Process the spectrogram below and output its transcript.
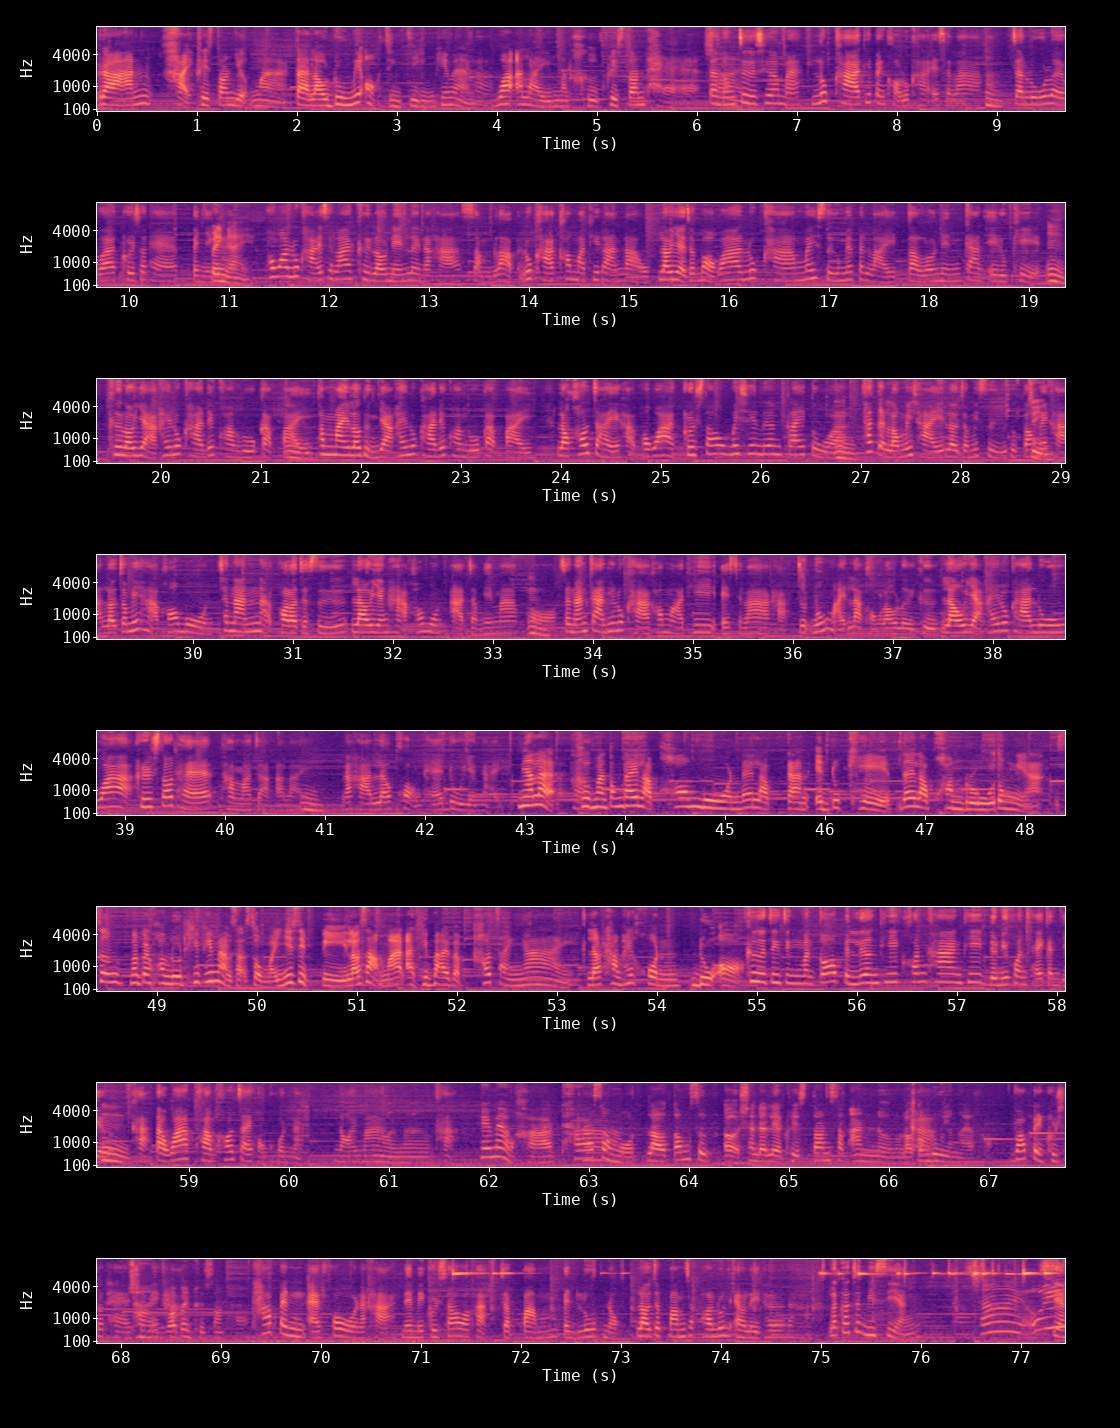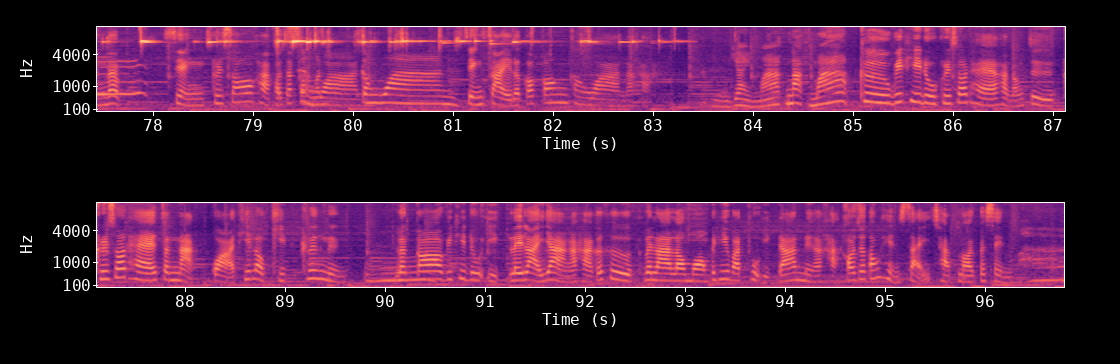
ร้านขายคริสตัลเยอะมากแต่เราดูไม่ออกจริง ๆ พี่แหม่มค่ะว่าอะไรมันคือคริสตัลแท้ แต่น้องใช่จือเชื่อไหมลูกค้าที่เป็นของลูกค้าเอสล่าอืมจะรู้เลยว่าคริสตัลแท้เป็นยังเป็นไง เพราะว่าลูกค้าเอสล่าคือเราเน้นเลยนะคะสำหรับลูกค้าเข้ามาที่ร้านเรา เราอยากจะบอกว่าลูกค้าไม่ซื้อไม่เป็นไร แต่เราเน้นการ educate อืมคือเราอยากให้ลูกค้าได้ความรู้กลับไปอืมทำไมเราถึงอยากให้ลูกค้าได้ความรู้กลับไป เราเข้าใจค่ะ เพราะว่าคริสตัลไม่ใช่เรื่องใกล้ตัวอืมถ้าเกิดเราไม่ใช้เราจะไม่ซื้อถูกต้องจริงไหมคะ เราจะไม่หาข้อมูล ฉะนั้นน่ะพอเราจะซื้อเรายังหาข้อมูลอาจจะไม่มากพออมฉะนั้นการที่ลูกค้าเข้ามาที่เอเซล่าค่ะจุดมุ่งหมายหลักของเราเลยคือ เราอยากให้ลูกค้ารู้ว่าคริสตัลแท้ทำมาจากอะไรอืม นะคะ แล้วของแท้ดูยังไง เนี่ยแหละ ค่ะ คือมันต้องได้รับข้อมูล ได้รับการ educate ได้รับความรู้ตรงเนี้ย ซึ่งมันเป็นความรู้ที่พี่แหม่มสะสมมา 20 ปี แล้วสามารถอธิบายแบบเข้าใจง่าย แล้วทำให้คนดูออก คือจริง ๆ มันก็เป็นเรื่องที่ค่อนข้างที่เดี๋ยวนี้คนใช้กันเยอือะม ค่ะ แต่ว่าความเข้าใจของคนน่ะ น้อยมากน้อยมากค่ะ พี่แหม่มคะถ้าค่ะสมมติเราต้องซื้อเออชันเดเลียคริสตัลสักอันหนึ่งเราต้องค่ะดูยังไงคะว่าเป็นคริสตัลแท้ใช่ไหมคะว่าเป็นคริสตัลแท้ถ้าเป็นแอดโฟนะคะในเมคริสตัลอะค่ะ จะปั๊มเป็นรูปนก เราจะปั๊มเฉพาะรุ่น L later นะคะ แล้วก็จะมีเสียงใช่โอ้ยเสียงแบบเสียงคริสตัลค่ะ เขาจะกังวานกังวานเสียงใสแล้วก็กล้องกังวานนะคะโอ้โหใหญ่มากหนักมาก คือวิธีดูคริสตัลแท้ค่ะน้องจือคริสตัลแท้จะหนักกว่าที่เราคิดครึ่งหนึ่ง แล้วก็วิธีดูอีกหลาย ๆ อย่างอะค่ะ ก็คือเวลาเรามองไปที่วัตถุอีกด้านหนึ่งอะค่ะเขาจะต้องเห็นใสชัดร้อยเปอร์เซ็นต์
